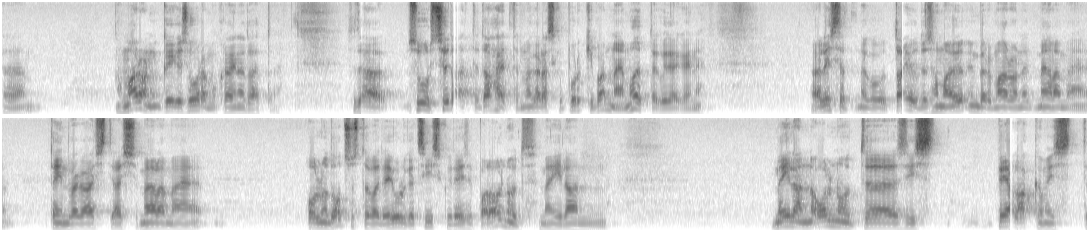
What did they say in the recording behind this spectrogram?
noh, ma arvan, kõige suurem Ukraina toetaja. seda suurt südant ja tahet on väga raske purki panna ja mõõta kuidagi, onju. aga lihtsalt nagu tajudes oma ümber, ma arvan, et me oleme teinud väga hästi asju, me oleme olnud otsustavad ja julged siis, kui teised pole olnud, meil on, meil on olnud siis pealehakkamist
